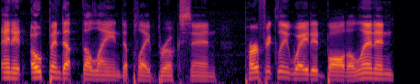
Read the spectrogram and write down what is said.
And it opened up the lane to play Brooks in. Perfectly weighted ball to Lennon.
